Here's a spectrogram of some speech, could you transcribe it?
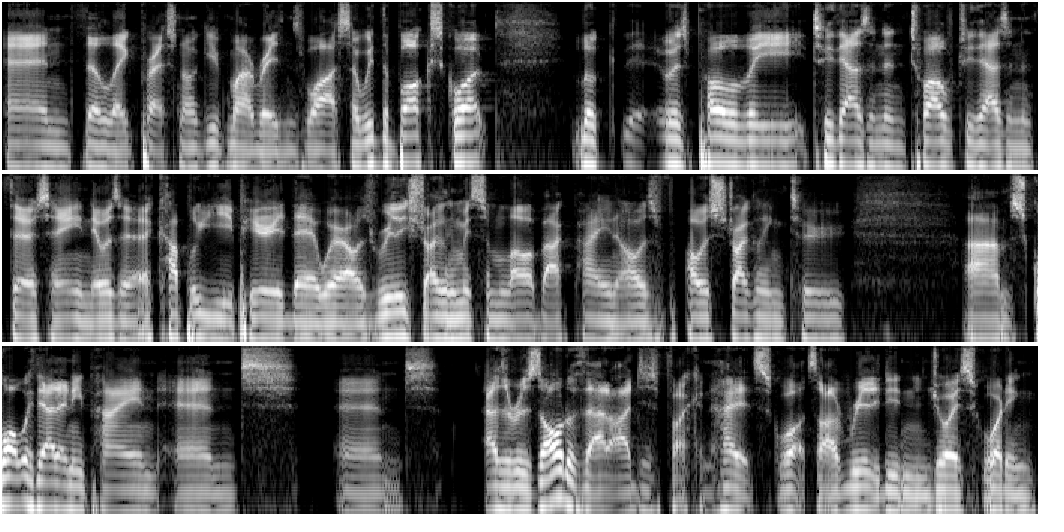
and the leg press. And I'll give my reasons why. So with the box squat, look, it was probably 2012, 2013. There was a, a couple year period there where I was really struggling with some lower back pain. I was I was struggling to um, squat without any pain, and and as a result of that, I just fucking hated squats. I really didn't enjoy squatting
